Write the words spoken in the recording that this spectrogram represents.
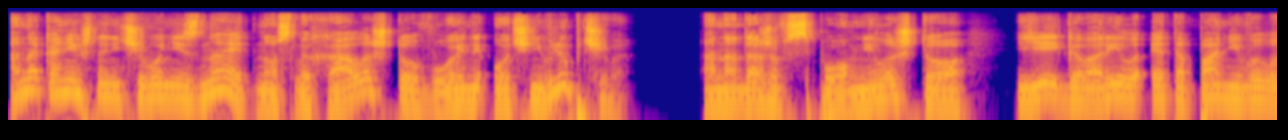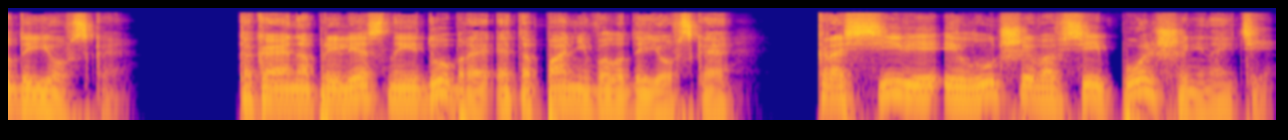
Она, конечно, ничего не знает, но слыхала, что воины очень влюбчивы. Она даже вспомнила, что ей говорила эта пани Володаевская. Какая она прелестная и добрая, эта пани Володаевская. Красивее и лучше во всей Польше не найти.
